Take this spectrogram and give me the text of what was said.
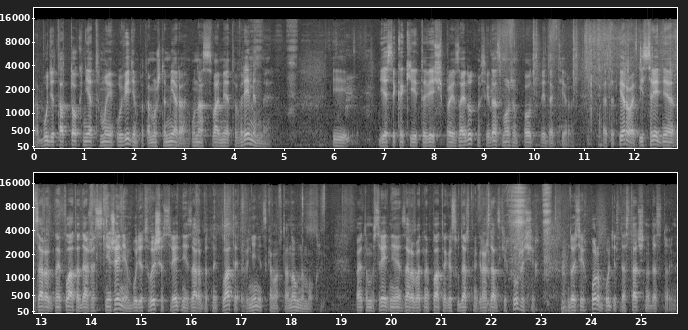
Будет отток, нет, мы увидим, потому что мера у нас с вами это временная, и если какие-то вещи произойдут, мы всегда сможем подредактировать. Это первое. И средняя заработная плата даже с снижением будет выше средней заработной платы в Ненецком автономном округе. Поэтому средняя заработная плата государственных гражданских служащих до сих пор будет достаточно достойной.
